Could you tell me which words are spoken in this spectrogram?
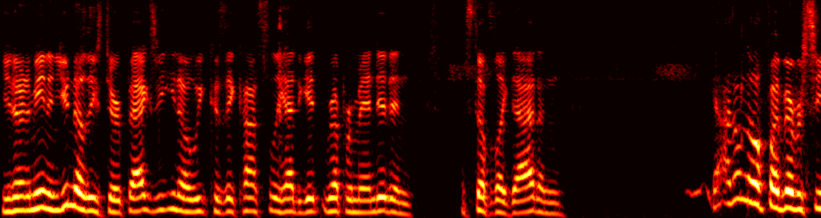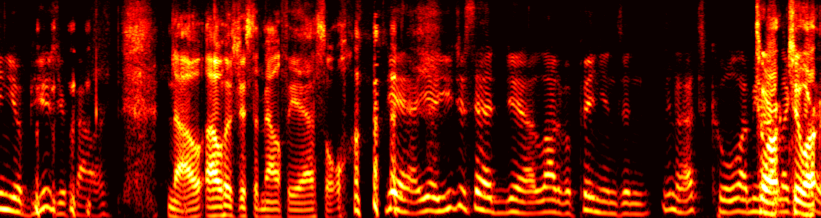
You know what I mean? And you know these dirtbags, you know, because they constantly had to get reprimanded and, and stuff like that. And yeah, I don't know if I've ever seen you abuse your power. no, I was just a mouthy asshole. yeah, yeah, you just had yeah a lot of opinions, and you know that's cool. I mean, to our like to our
